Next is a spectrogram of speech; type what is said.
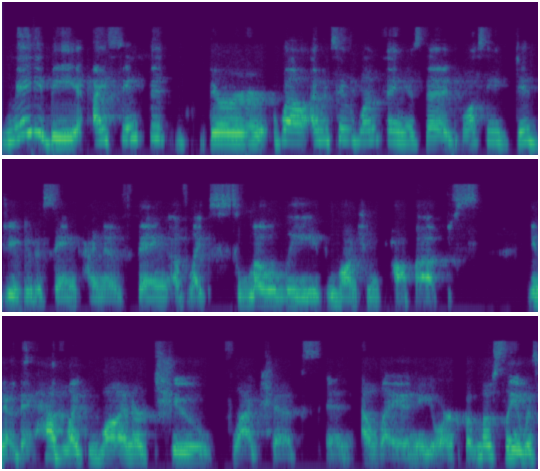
Maybe. I think that there, well, I would say one thing is that Glossier did do the same kind of thing of like slowly launching pop ups. You know, they had like one or two flagships in LA and New York, but mostly it was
